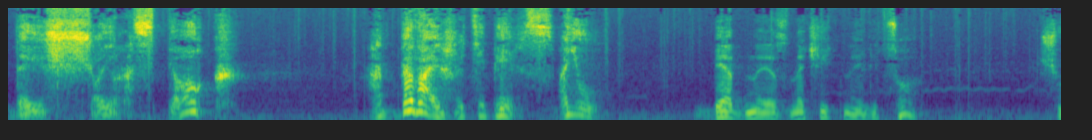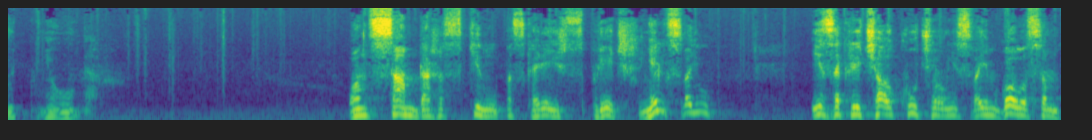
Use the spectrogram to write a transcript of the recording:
да еще и распек. Отдавай же теперь свою. Бедное значительное лицо чуть не умер. Он сам даже скинул поскорей с плеч шинель свою, и закричал кучеру не своим голосом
